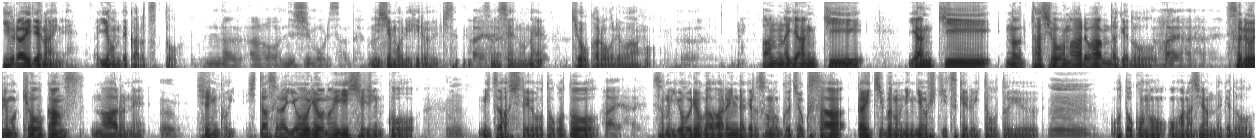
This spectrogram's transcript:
揺らいでないね。読んでからずっと。なあの西森さんだよ西森博之はいはい。先生のね、今日から俺はもう。あんなヤンキーヤンキーの多少のあれはあるんだけどはいはいはい。それよりも共感のあるね。うん。主人公。ひたすら容量のいい主人公うん。三橋という男とはいはい。その容量が悪いんだけどその愚直さが一部の人間を引きつける伊藤といううん。男のお話なんだけど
